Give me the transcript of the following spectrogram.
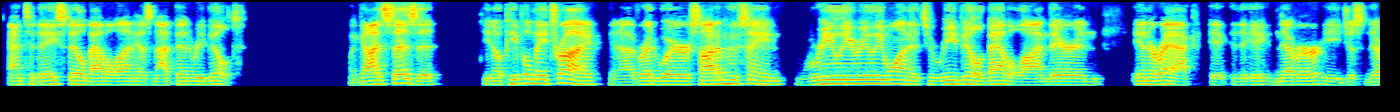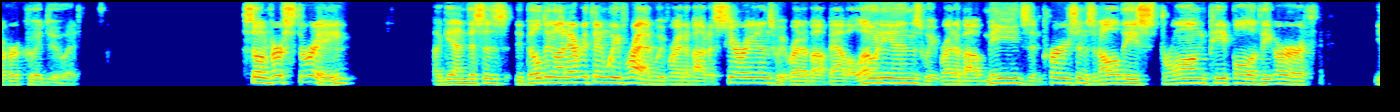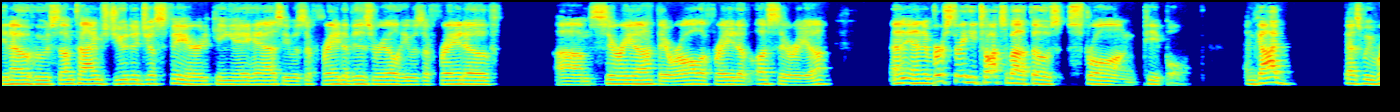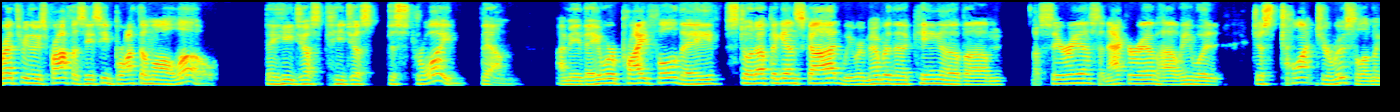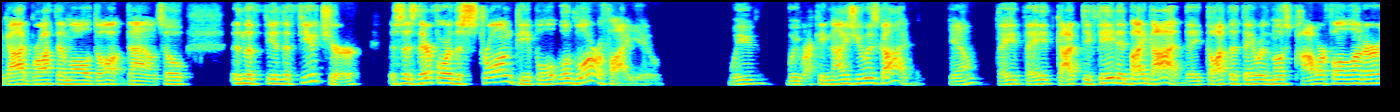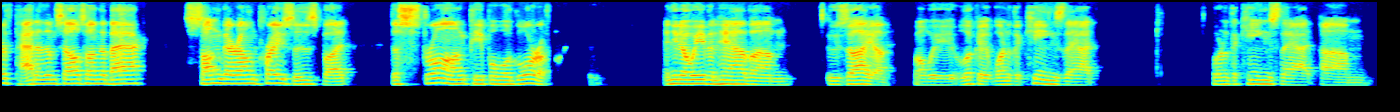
and today still Babylon has not been rebuilt. When God says it, you know, people may try. You know, I've read where Saddam Hussein really, really wanted to rebuild Babylon there in, in Iraq. It, it, it never, he just never could do it. So in verse 3, again, this is building on everything we've read. We've read about Assyrians, we've read about Babylonians, we've read about Medes and Persians and all these strong people of the earth, you know, who sometimes Judah just feared. King Ahaz, he was afraid of Israel, he was afraid of um, Syria, they were all afraid of Assyria. And, and in verse 3, he talks about those strong people. And God, as we read through these prophecies, he brought them all low. That he just he just destroyed them I mean, they were prideful. They stood up against God. We remember the king of um, Assyria, Sennacherib, how he would just taunt Jerusalem, and God brought them all down. So, in the in the future, it says, "Therefore, the strong people will glorify you." We we recognize you as God. You know, they they got defeated by God. They thought that they were the most powerful on earth, patted themselves on the back, sung their own praises, but the strong people will glorify. And you know, we even have um, Uzziah when we look at one of the kings that one of the kings that um,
